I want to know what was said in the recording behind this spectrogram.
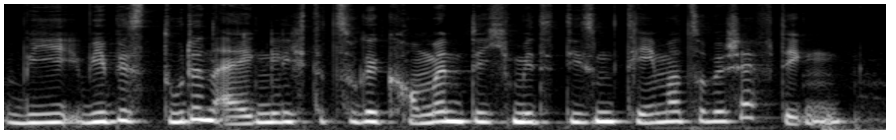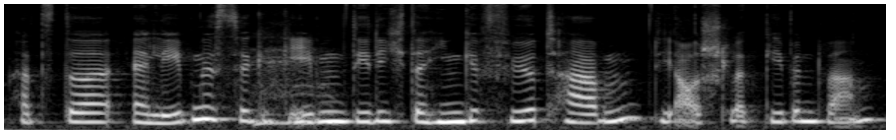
wie, wie bist du denn eigentlich dazu gekommen, dich mit diesem Thema zu beschäftigen? Hat es da Erlebnisse mhm. gegeben, die dich dahin geführt haben, die ausschlaggebend waren?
